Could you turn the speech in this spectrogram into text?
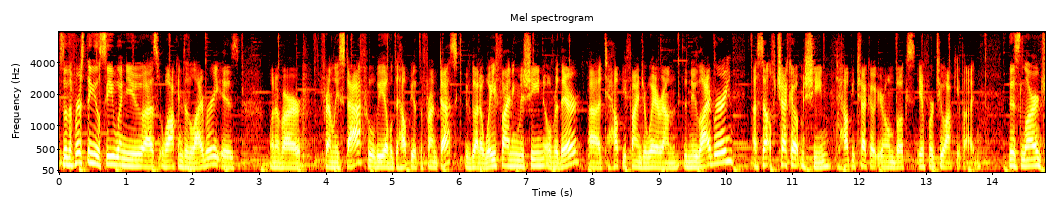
So the first thing you'll see when you uh, walk into the library is one of our friendly staff who will be able to help you at the front desk. We've got a wayfinding machine over there uh, to help you find your way around the new library, a self-checkout machine to help you check out your own books if we're too occupied. This large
